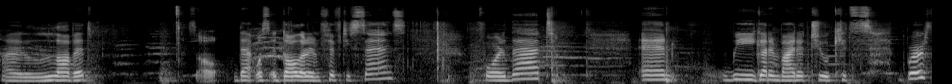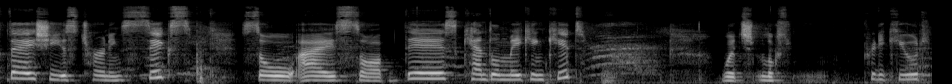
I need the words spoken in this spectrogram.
I love it. So that was a dollar and fifty cents for that. And we got invited to a kid's birthday. She is turning six. So I saw this candle making kit, which looks pretty cute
